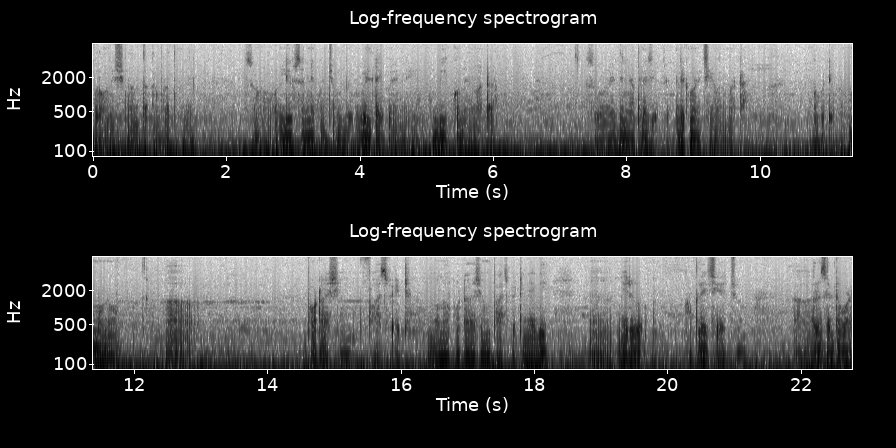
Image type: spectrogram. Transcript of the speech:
బ్రౌనిష్గా అంతా కనపడుతుంది. సో లీవ్స్ అన్నీ కొంచెం విల్ట్ అయిపోయింది. వీక్ ఉన్నాయి అనమాట సో దీన్ని అప్లై చే రికమెండ్ చేయమన్నమాట. ఇంకొకటి mono potassium phosphate mono potassium phosphate అనేది మీరు అప్లై చేయొచ్చు. రిజల్ట్ కూడా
